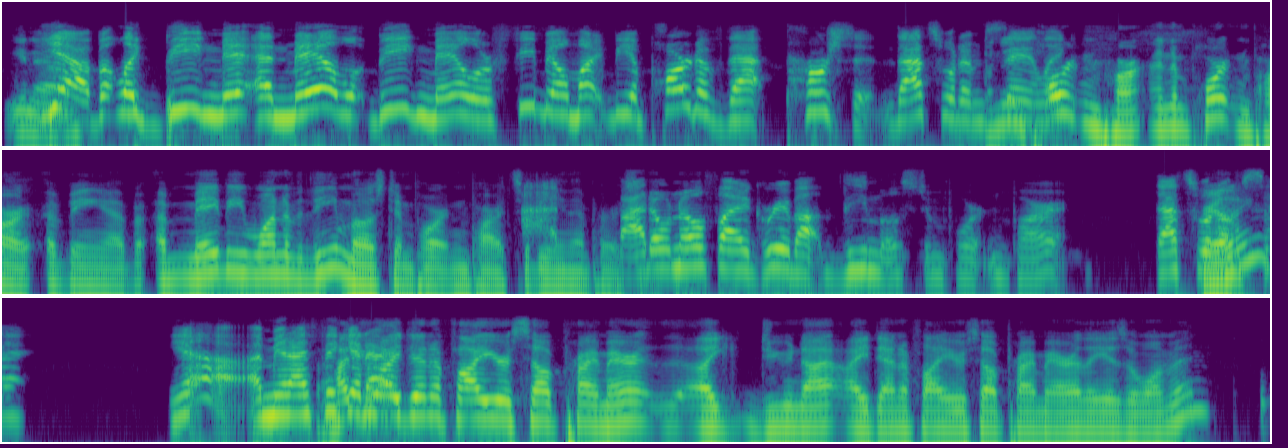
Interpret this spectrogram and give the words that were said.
You know. Yeah, but like being ma- and male, being male or female might be a part of that person. That's what I'm An saying. Like important part, an important part of being a, uh, maybe one of the most important parts of being that person. I don't know if I agree about the most important part. That's what I'm saying. Yeah, I mean I think How it. do you ha- identify yourself primarily? Like, do you not identify yourself primarily as a woman? Is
